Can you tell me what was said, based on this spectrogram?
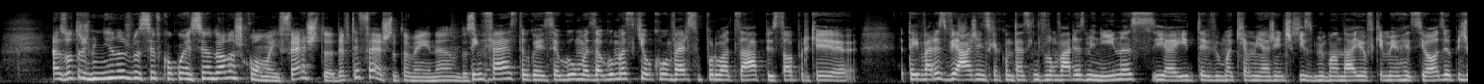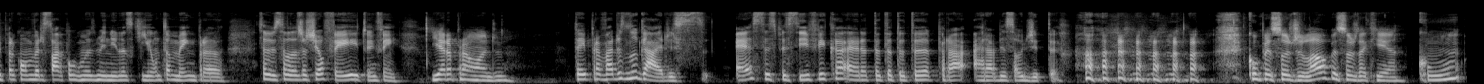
As outras meninas, você ficou conhecendo elas como? Em festa? Deve ter festa também, né? Você... Tem festa, eu conheci algumas. Algumas que eu converso por WhatsApp, só porque tem várias viagens que acontecem que vão várias meninas. E aí teve uma que a minha gente quis me mandar e eu fiquei meio receosa. E eu pedi para conversar com algumas meninas que iam também pra saber se elas já tinham feito, enfim. E era para onde? Tem para vários lugares. Essa específica era pra Arábia Saudita. com pessoas de lá ou pessoas daqui? Com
